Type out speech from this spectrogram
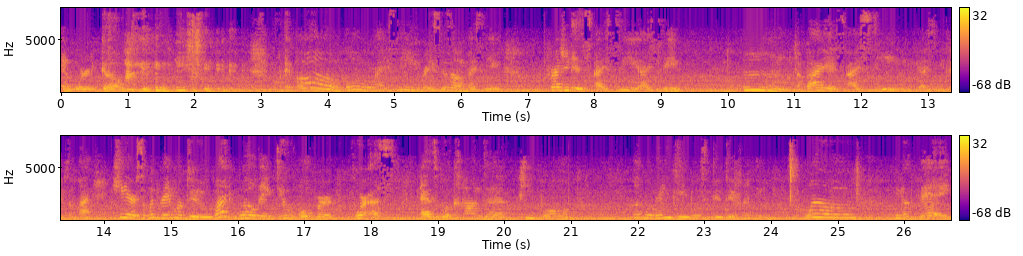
in order to go. oh, oh, I see racism, I see prejudice, I see, I see Hmm, a bias, I see, I see there's a lot here. So what they will do, what will they do over for us as Wakanda people? What will they be able to do differently? Well, you know, they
